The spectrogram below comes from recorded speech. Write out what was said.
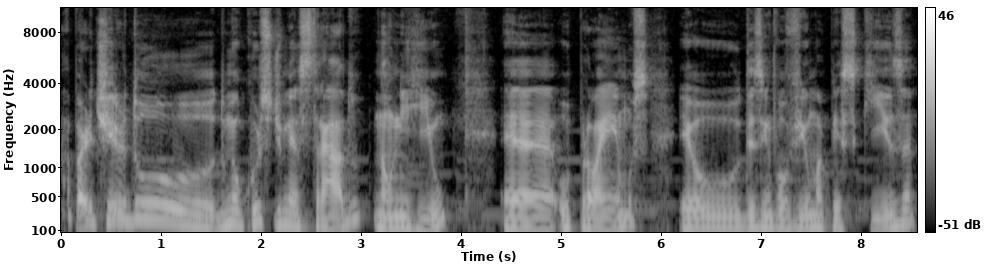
a partir do, do meu curso de mestrado na Unirio é, o Proemos, eu desenvolvi uma pesquisa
